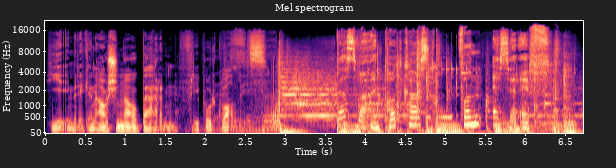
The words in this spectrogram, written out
hier im Regionaljournal Bern, Fribourg-Wallis. Das war ein Podcast von SRF.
